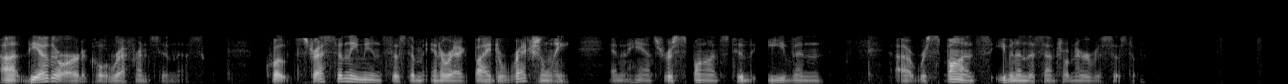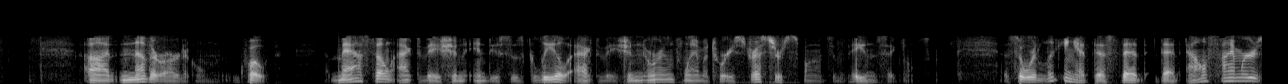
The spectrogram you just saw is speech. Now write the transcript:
Uh, the other article referenced in this, quote, stress and the immune system interact bidirectionally and enhance response to the even uh, response even in the central nervous system. Uh, another article, quote, Mast cell activation induces glial activation, neuroinflammatory stress response, and pain signals. So we're looking at this, that, that Alzheimer's,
